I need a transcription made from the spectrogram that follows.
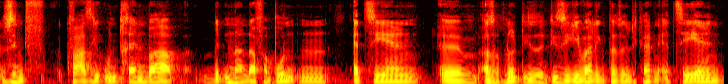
sind quasi untrennbar miteinander verbunden, erzählen, ähm, also ne, diese, diese jeweiligen Persönlichkeiten erzählen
